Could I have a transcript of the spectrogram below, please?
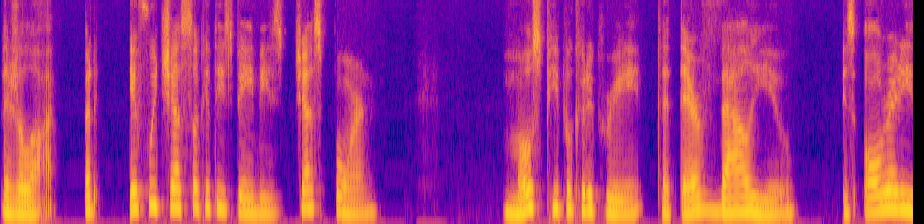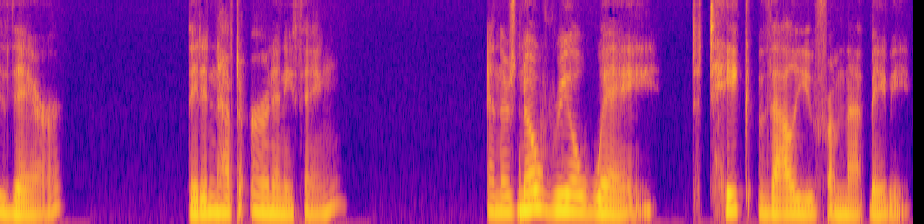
There's a lot if we just look at these babies just born, most people could agree that their value is already there. They didn't have to earn anything. And there's no real way to take value from that baby.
